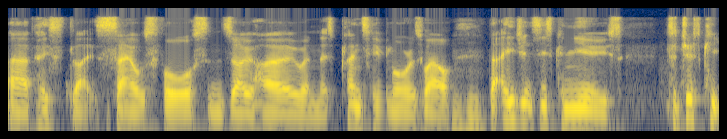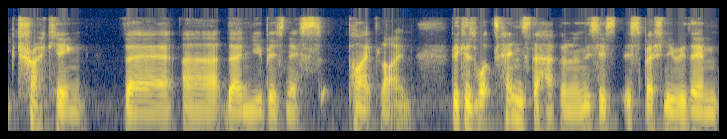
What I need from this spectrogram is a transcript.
uh, places like Salesforce and Zoho, and there's plenty more as well mm-hmm. that agencies can use to just keep tracking their uh, their new business pipeline. Because what tends to happen, and this is especially within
